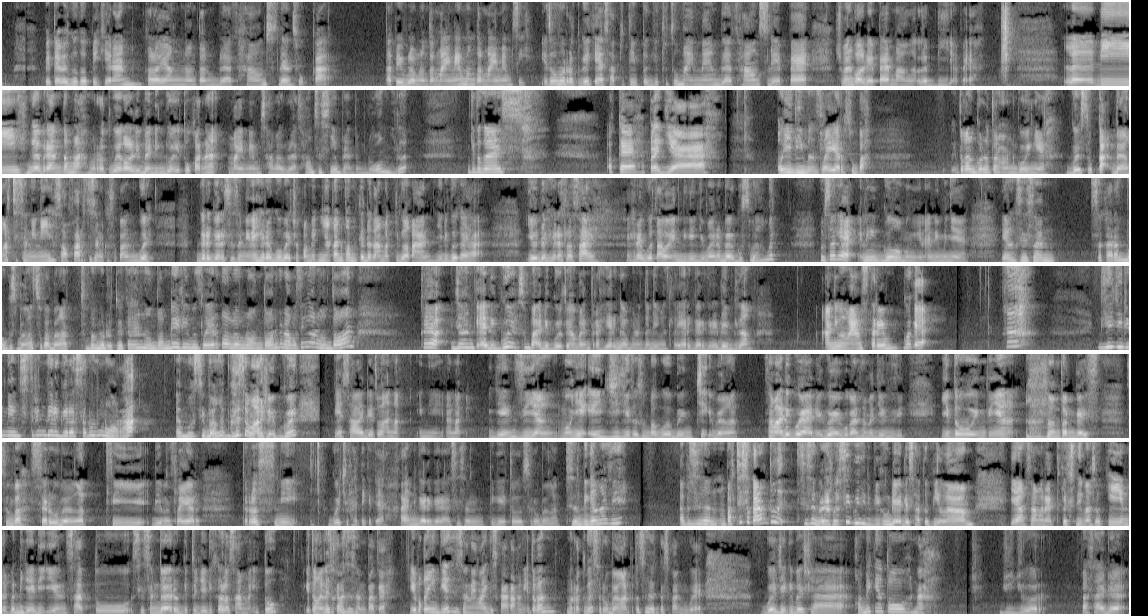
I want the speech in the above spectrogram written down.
Btw gue kepikiran kalau yang nonton Bloodhounds dan suka tapi belum nonton My Name nonton My Name sih. Itu menurut gue kayak satu tipe gitu tuh My Name Bloodhounds DP cuman kalau DP emang lebih apa ya lebih nggak berantem lah menurut gue kalau dibanding dua itu. Karena My Name sama Bloodhounds sisinya berantem doang gila. Gitu guys. Oke apalagi ya oh iya Demon Slayer sumpah. Itu kan gue nonton ongoing ya. Gue suka banget season ini so far season kesukaan gue gara-gara season ini akhirnya gue baca komiknya. Kan komiknya udah tamat juga kan jadi gue kayak ya udah akhirnya selesai. Akhirnya gue tahu endingnya gimana bagus banget. Maksudnya kayak ini gue ngomongin animenya ya yang season sekarang bagus banget suka banget. Sumpah menurut gue kalian nonton deh Demon Slayer kalau belum nonton kenapa sih nggak nonton? Kayak jangan kayak adik gue sumpah adik gue tuh yang paling terakhir nggak menonton Demon Slayer gara-gara dia bilang anime mainstream. Gue kayak hah? Dia jadi mainstream gara-gara seru norak emosi banget gue sama adik gue ya salah dia tuh anak ini anak Gen Z yang maunya edgy gitu sumpah gue benci banget. Sama adik gue adik gue bukan sama Gen Z. Gitu intinya nonton guys. Sumpah seru banget si Demon Slayer. Terus nih gue curhat dikit ya. Kan gara-gara season 3 itu seru banget. Season 3 gak sih apa season 4 sih sekarang tuh season berapa sih? Gue jadi bingung deh. Ada satu film yang sama Netflix dimasukin tapi dijadiin satu season baru gitu. Jadi kalau sama itu hitungannya sekarang season 4 ya. Ya pokoknya intinya season yang lagi sekarang. Itu kan menurut gue seru banget. Itu season kesukaan gue gue jadi baca komiknya tuh. Nah jujur pas ada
